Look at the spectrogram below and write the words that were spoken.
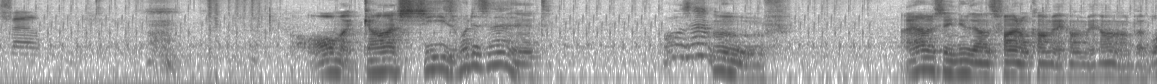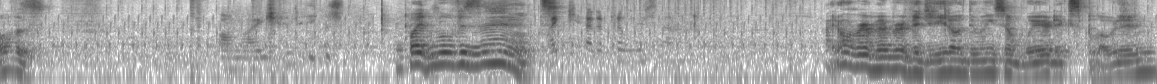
sound. Oh my gosh, jeez, what is that? What was that move? I obviously knew that was Final Kamehameha, but what was... Oh my goodness. What move is that? Like caterpillar sound. I don't remember Vegito doing some weird explosion.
